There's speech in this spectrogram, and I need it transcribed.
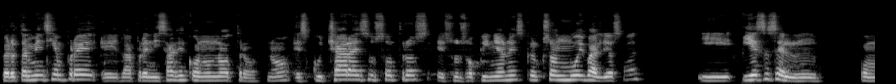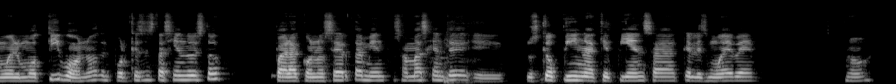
pero también siempre eh, el aprendizaje con un otro, ¿no? Escuchar a esos otros, eh, sus opiniones, creo que son muy valiosas y, y ese es el, como el motivo, ¿no? Del por qué se está haciendo esto, para conocer también pues, a más gente, eh, pues qué opina, qué piensa, qué les mueve, ¿no?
